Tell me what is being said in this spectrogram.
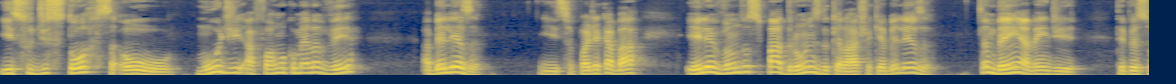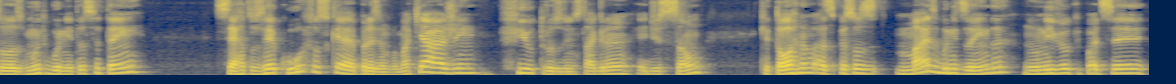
isso distorça ou mude a forma como ela vê a beleza. E isso pode acabar elevando os padrões do que ela acha que é beleza. Também, além de ter pessoas muito bonitas, você tem certos recursos, que é, por exemplo, maquiagem, filtros do Instagram, edição, que tornam as pessoas mais bonitas ainda, num nível que pode ser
